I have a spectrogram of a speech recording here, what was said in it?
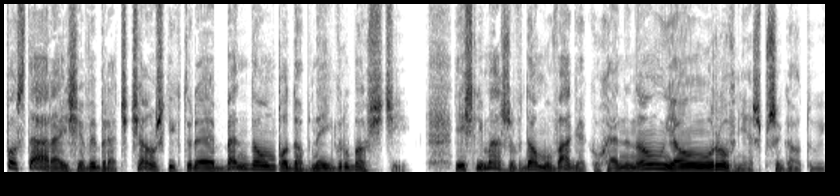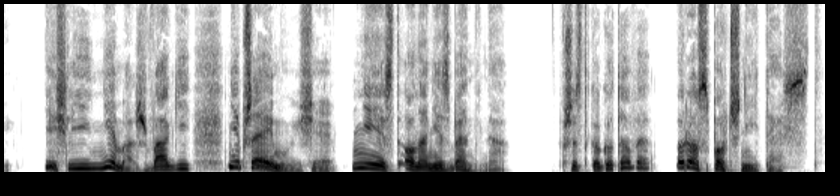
Postaraj się wybrać książki, które będą podobnej grubości. Jeśli masz w domu wagę kuchenną, ją również przygotuj. Jeśli nie masz wagi, nie przejmuj się, nie jest ona niezbędna. Wszystko gotowe? Rozpocznij test.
